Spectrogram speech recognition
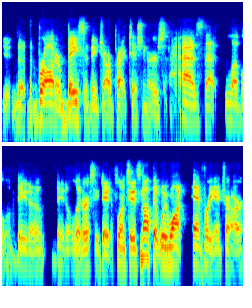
the, the broader base of HR practitioners has that level of data data literacy, data fluency. It's not that we want every HR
